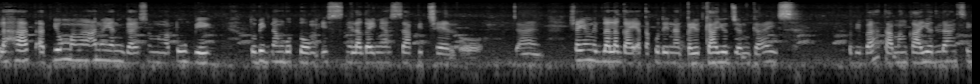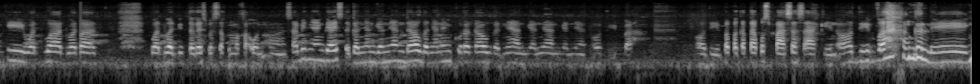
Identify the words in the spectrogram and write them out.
lahat. At yung mga ano yan guys? Yung mga tubig tubig ng butong is nilagay niya sa pitchel o dyan. Siya yung naglalagay at ako din nagkayod-kayod dyan guys. O diba? Tamang kayod lang. Sige wadwad wadwad. Wadwad dito guys basta kumakaon. Uh, sabi niya guys ganyan ganyan daw ganyanin ko ra daw ganyan ganyan ganyan. O diba o, di ba? Pagkatapos pasa sa akin. O, di ba? Ang galing.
